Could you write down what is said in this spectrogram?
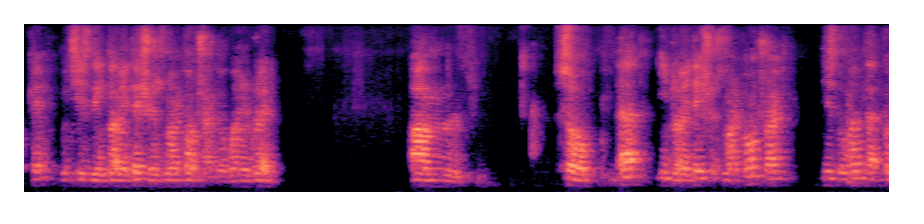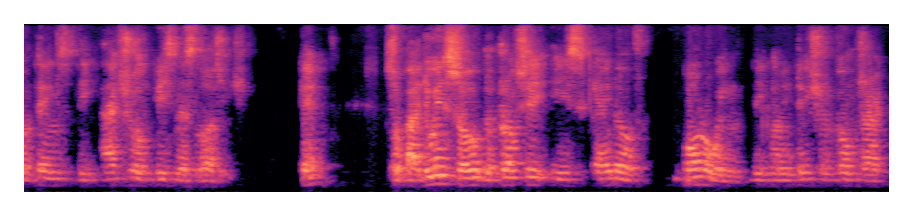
okay, which is the implementation smart contract, the one in red. Um, so that implementation smart contract is the one that contains the actual business logic. Okay? So by doing so, the proxy is kind of borrowing the implementation contract,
